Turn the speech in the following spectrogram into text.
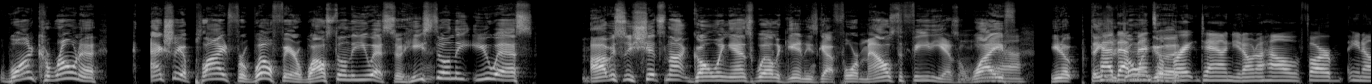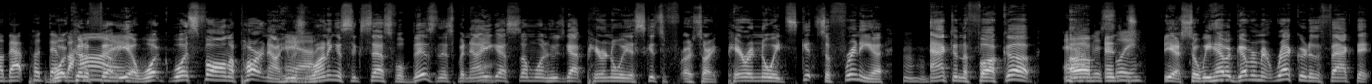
Juan Corona actually applied for welfare while still in the U.S. So he's still in the U.S. Obviously, shit's not going as well. Again, he's got four mouths to feed. He has a wife. Yeah. You know, things had that mental good. breakdown. You don't know how far you know that put them what could have felt? Yeah, what what's falling apart now? He Yeah. was running a successful business, but now you got someone who's got paranoid schizoph- or sorry, paranoid schizophrenia, Mhm. acting the fuck up. And Um, obviously, Yeah, so we have a government record of the fact that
